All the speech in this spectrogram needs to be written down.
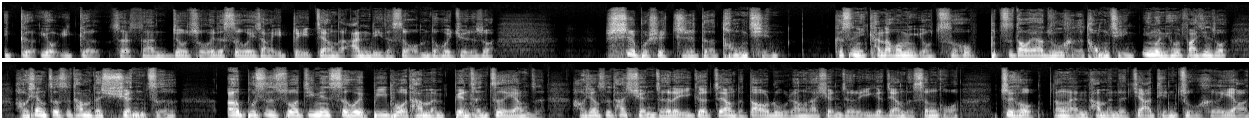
一个又一个这三，就所谓的社会上一堆这样的案例的时候，我们都会觉得说，是不是值得同情？可是你看到后面，有时候不知道要如何同情，因为你会发现说，好像这是他们的选择。而不是说今天社会逼迫他们变成这样子，好像是他选择了一个这样的道路，然后他选择了一个这样的生活，最后当然他们的家庭组合要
